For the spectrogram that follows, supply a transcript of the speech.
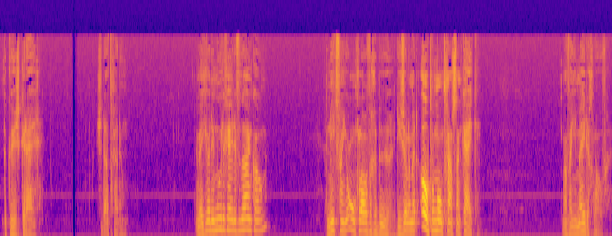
dan kun je ze krijgen. Als je dat gaat doen. En weet je waar die moeilijkheden vandaan komen? Niet van je ongelovige buren. Die zullen met open mond gaan staan kijken. Maar van je medegelovigen.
